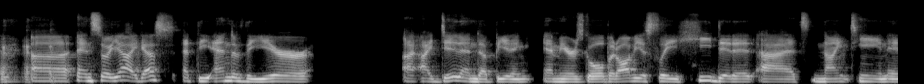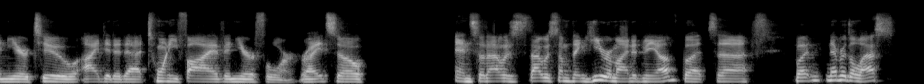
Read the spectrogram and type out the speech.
uh, and so yeah, I guess at the end of the year, I, I, did end up beating Amir's goal, but obviously he did it at 19 in year two. I did it at 25 in year four, right? So, and so that was that was something he reminded me of. But uh, but nevertheless,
